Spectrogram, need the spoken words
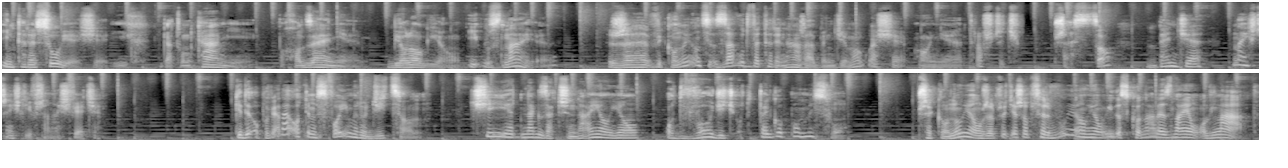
interesuje się ich gatunkami, pochodzeniem, biologią i uznaje, że wykonując zawód weterynarza będzie mogła się o nie troszczyć, przez co będzie najszczęśliwsza na świecie. Kiedy opowiada o tym swoim rodzicom, ci jednak zaczynają ją odwodzić od tego pomysłu. Przekonują, że przecież obserwują ją i doskonale znają od lat.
